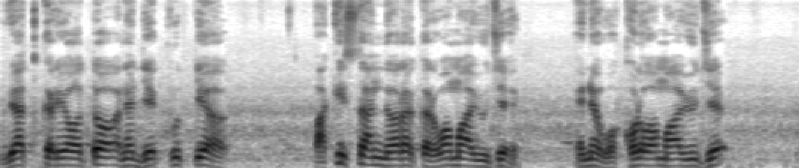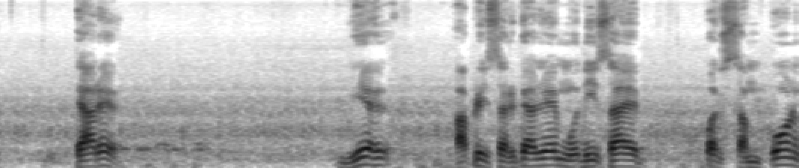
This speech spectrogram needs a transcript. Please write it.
વ્યક્ત કર્યો હતો અને જે કૃત્ય પાકિસ્તાન દ્વારા કરવામાં આવ્યું છે, એને વખોડવામાં આવ્યું છે. ત્યારે જે આપણી સરકારે મોદી સાહેબ પર સંપૂર્ણ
